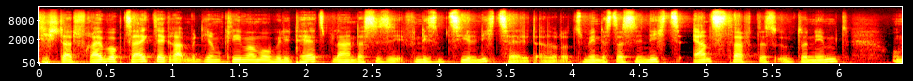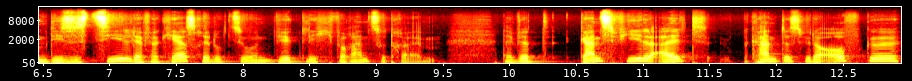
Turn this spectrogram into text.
die Stadt Freiburg zeigt ja gerade mit ihrem Klimamobilitätsplan, dass sie von diesem Ziel nichts hält, also zumindest, dass sie nichts Ernsthaftes unternimmt, um dieses Ziel der Verkehrsreduktion wirklich voranzutreiben. Da wird ganz viel altbekanntes wieder aufge,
